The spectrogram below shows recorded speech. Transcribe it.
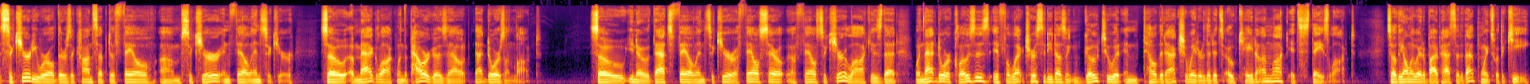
security world, there's a concept of fail um, secure and fail insecure. So a maglock, when the power goes out, that door is unlocked. So you know that's fail insecure. A fail a fail secure lock is that when that door closes, if electricity doesn't go to it and tell that actuator that it's okay to unlock, it stays locked. So the only way to bypass it at that point is with a key.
